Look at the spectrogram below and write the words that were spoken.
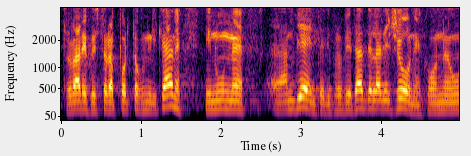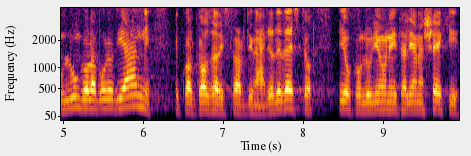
trovare questo rapporto con il cane in un eh, ambiente di proprietà della regione con un lungo lavoro di anni è qualcosa di straordinario. Del resto io con l'Unione Italiana Cechi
